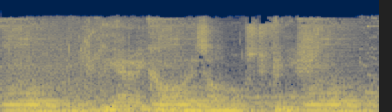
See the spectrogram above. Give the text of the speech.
The enemy core is almost finished.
